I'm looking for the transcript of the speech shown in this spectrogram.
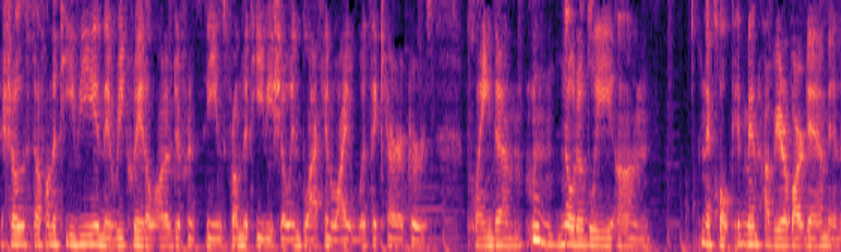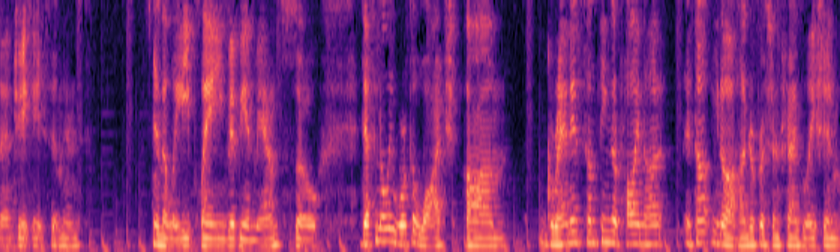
show the stuff on the TV and they recreate a lot of different scenes from the TV show in black and white with the characters playing them. Notably, um, Nicole Kidman, Javier Bardem, and then J.K. Simmons and the lady playing Vivian Vance. So definitely worth a watch. Um, granted, some things are probably not. It's not you know a hundred percent translation,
